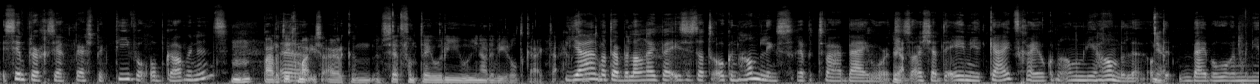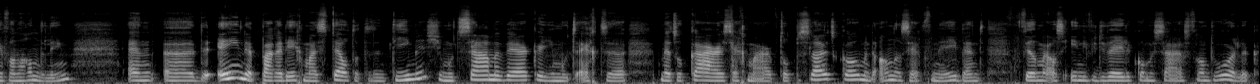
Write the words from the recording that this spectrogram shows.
simpeler gezegd, perspectieven op governance. Mhm. Paradigma Eh, is eigenlijk een, een set van theorieën hoe je naar de wereld kijkt eigenlijk. Ja, en wat daar belangrijk bij is, is dat er ook een handelingsrepertoire bij hoort. Ja. Dus als je op de ene manier kijkt, ga je ook op een andere manier handelen. Op Ja. de bijbehorende manier van handeling. En eh, de ene paradigma stelt dat het een team is. Je moet samenwerken, je moet echt eh, met elkaar zeg maar, tot besluit komen. De andere zegt van nee, je bent veel meer als individuele commissaris verantwoordelijk.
